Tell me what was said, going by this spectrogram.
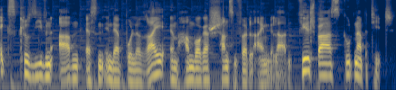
exklusiven Abendessen in der Bullerei im Hamburger Schanzenviertel eingeladen. Viel Spaß, guten Appetit!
